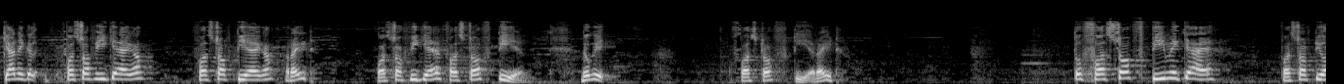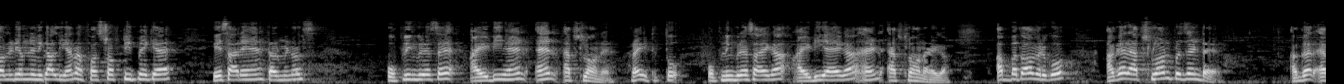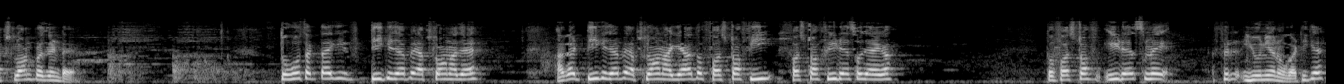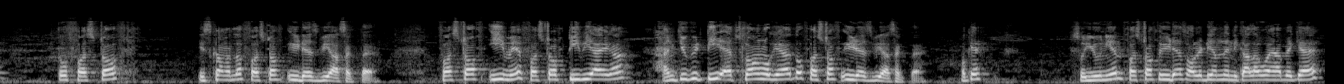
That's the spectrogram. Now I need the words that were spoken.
क्या निकल फ़र्स्ट ऑफ़ ई क्या आएगा? फ़र्स्ट ऑफ़ टी आएगा राइट फ़र्स्ट ऑफ़ ई क्या है? फ़र्स्ट ऑफ़ टी है। देखो फ़र्स्ट ऑफ़ टी है राइट तो फ़र्स्ट ऑफ़ टी में क्या है? फ़र्स्ट ऑफ़ टी ऑलरेडी हमने निकाल लिया ना? फ़र्स्ट ऑफ़ टी में क्या है? ये सारे हैं टर्मिनल्स ओपनिंग ब्रेस है आईडी है एंड एप्सलॉन है राइट तो ओपनिंग ब्रेस आएगा आईडी आएगा एंड एप्सलॉन आएगा। अब बताओ मेरे को, अगर एप्सलॉन प्रेजेंट है, अगर एप्सलॉन प्रेजेंट है तो हो सकता है कि टी की जगह पे एप्सलॉन आ जाए। अगर टी की जगह पे एप्सलॉन आ गया तो first of E first of E dash हो जाएगा। तो फ़र्स्ट ऑफ़ ई डैश में फिर यूनियन होगा, ठीक है? तो फ़र्स्ट ऑफ़ इसका मतलब फ़र्स्ट ऑफ़ ई डैश भी आ सकता है। फ़र्स्ट ऑफ़ ई में, फ़र्स्ट ऑफ़ टी भी आएगा एंड क्योंकि टी एप्सलॉन हो गया तो फ़र्स्ट ऑफ़ ई डैश भी आ सकता है okay so union first of E dash already हमने निकाला हुआ यहाँ पे क्या है?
